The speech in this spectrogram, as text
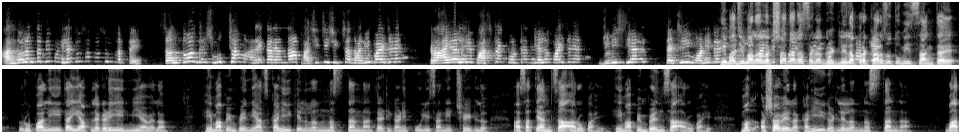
आंदोलन तर मी पहिल्या दिवसापासून करते. संतोष देशमुखच्या मारेकऱ्यांना फाशीची शिक्षा झाली पाहिजे. ट्रायल हे फास्ट ट्रॅक कोर्टात गेलं पाहिजे. ज्युडिशियल त्याची मॉनिटरिंग मला लक्षात आलं सगळा घडलेला प्रकार जो तुम्ही सांगताय रुपाली ताई आपल्याकडे येईन मी यावेळेला. हेमा पिंपळेंनी आज काहीही केलेलं नसताना त्या ठिकाणी पोलिसांनी छेडलं. असा त्यांचा आरोप आहे. हेमा पिंपळेंचा आरोप आहे. मग अशा वेळेला काहीही घडलेलं नसताना बात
